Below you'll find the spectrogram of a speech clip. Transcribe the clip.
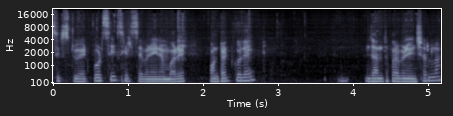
six two eight four six eight seven এই নাম্বারে কন্ট্যাক্ট করে জানতে পারবেন ইনশাল্লাহ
